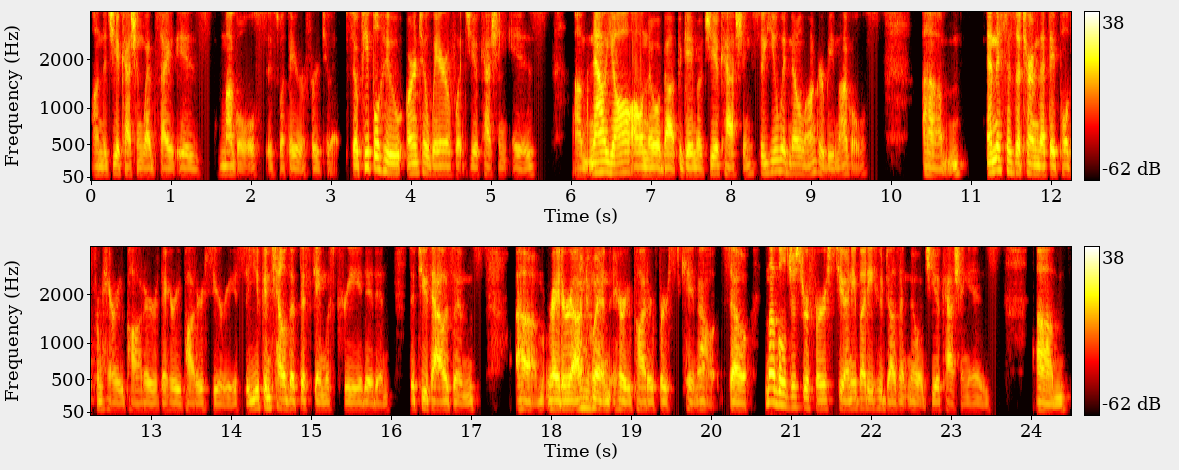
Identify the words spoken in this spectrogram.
on the geocaching website is muggles is what they refer to it. So people who aren't aware of what geocaching is, um, now y'all all know about the game of geocaching, so you would no longer be muggles. Um, and this is a term that they pulled from Harry Potter, the Harry Potter series. So you can tell that this game was created in the 2000s um, right around when Harry Potter first came out. So Muggle just refers to anybody who doesn't know what geocaching is. Um,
